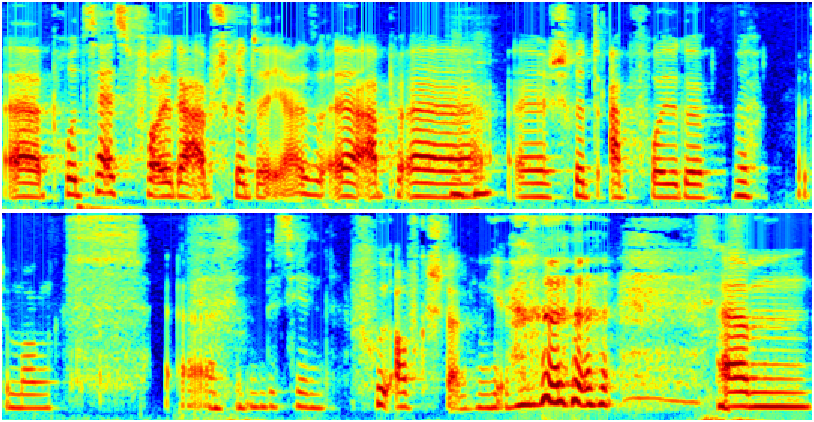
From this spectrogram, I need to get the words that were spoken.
äh, Prozessfolgeabschritte, ja, also, äh, ab, äh, mhm. äh, Schrittabfolge. heute Morgen äh, ein bisschen früh aufgestanden hier. ähm,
